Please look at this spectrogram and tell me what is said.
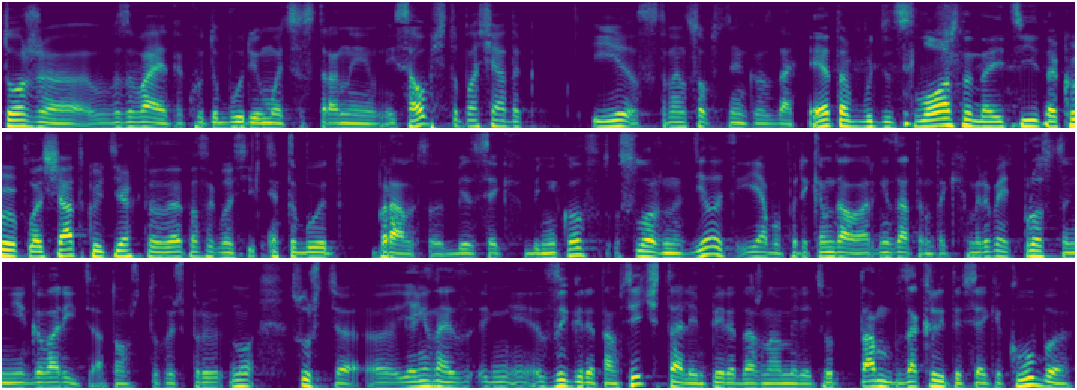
тоже вызывает какую-то бурю эмоций со стороны и сообщества площадок, и со стороны собственников зданий. Это будет сложно найти такую площадку и тех, кто за это согласится. Это будет, правда, без всяких обиняков, сложно сделать. Я бы порекомендовал организаторам таких мероприятий просто не говорить о том, что ты хочешь... Ну, слушайте, э, я не знаю, из Игоря там все читали «Империя должна умереть». Вот там закрыты всякие клубы,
